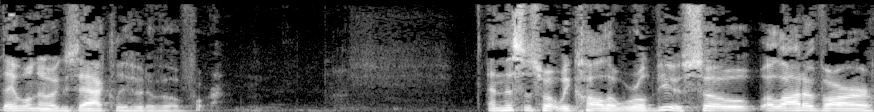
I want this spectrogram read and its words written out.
they will know exactly who to vote for. And this is what we call a worldview. So a lot of our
